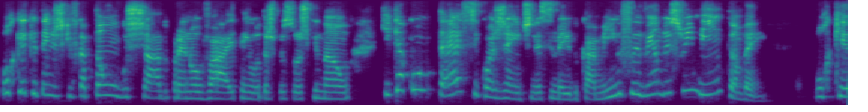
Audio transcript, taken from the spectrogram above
Por que, que tem gente que fica tão angustiado para inovar e tem outras pessoas que não? O que, que acontece com a gente nesse meio do caminho? Fui vendo isso em mim também. Porque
